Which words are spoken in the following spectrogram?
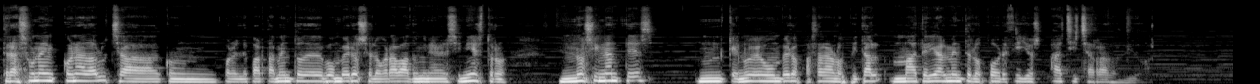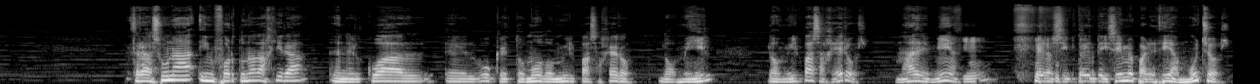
Tras una enconada lucha por el departamento de bomberos se lograba dominar el siniestro, no sin antes que nueve bomberos pasaran al hospital, materialmente los pobrecillos achicharrados vivos. Tras una infortunada gira en el cual el buque tomó 2.000 pasajeros, ¿2.000? 2.000 pasajeros, madre mía, pero si 36 me parecían muchos.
